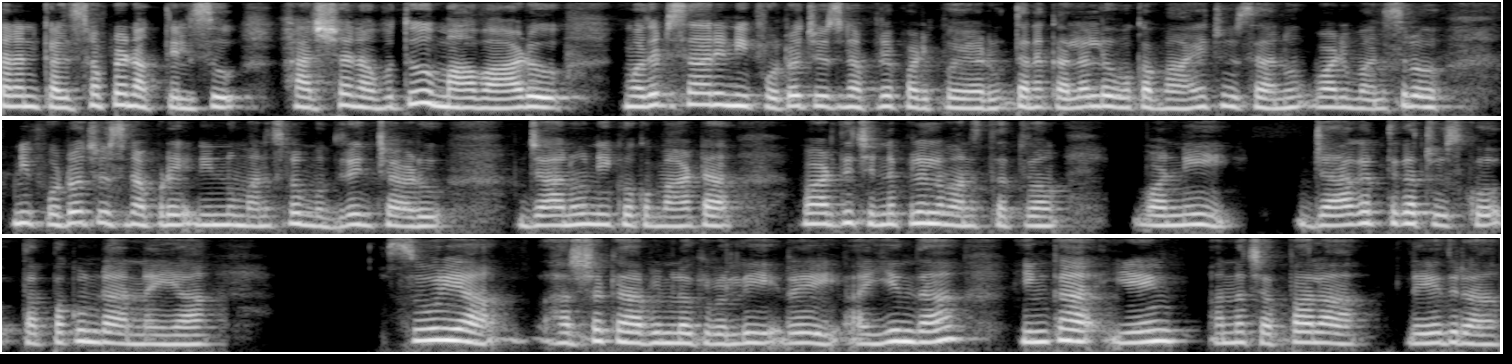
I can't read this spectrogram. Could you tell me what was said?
తనని కలిసినప్పుడే నాకు తెలుసు. హర్ష నవ్వుతూ మా వాడు మొదటిసారి నీ ఫోటో చూసినప్పుడే పడిపోయాడు. తన కళ్ళలో ఒక మాయ చూశాను. వాడి మనసులో నీ ఫోటో చూసినప్పుడే నిన్ను మనసులో ముద్రించాడు. జాను నీకు ఒక మాట. వాడిది చిన్నపిల్లల మనస్తత్వం. వాడిని జాగ్రత్తగా చూసుకో. తప్పకుండా అన్నయ్య. సూర్య హర్ష క్యాబిన్లోకి వెళ్ళి రే అయ్యిందా? ఇంకా ఏం అన్న చెప్పాలా? లేదురా.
